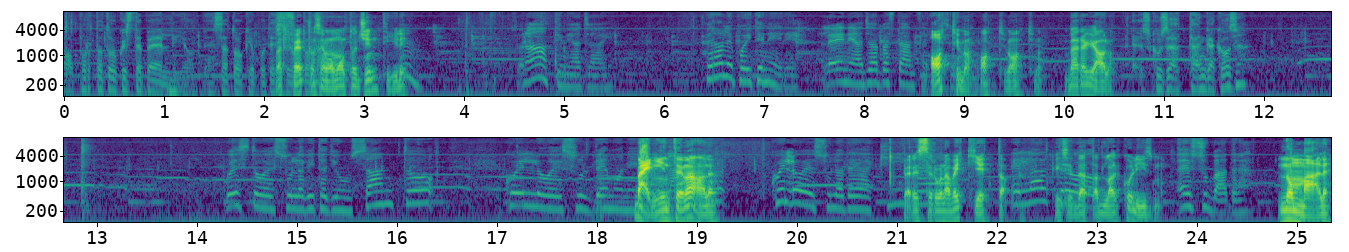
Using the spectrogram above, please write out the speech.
ho portato queste pelli, ho pensato che potessero Perfetto, siamo molto gentili. Mm. Sono ottime, Ajay. Però le puoi tenere. Lei ne ha già abbastanza. Ottimo, ottimo, ottimo. Bel regalo. Eh, Scusa, Tanga cosa? Questo è sulla vita di un santo. Quello è sul demone. Beh, niente male. Per essere una vecchietta che si è data all'alcolismo. Non male.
